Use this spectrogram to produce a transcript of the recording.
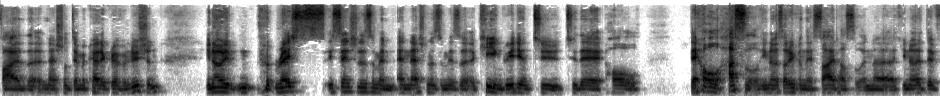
via the National Democratic Revolution, you know, race essentialism and, and nationalism is a key ingredient to to their whole their whole hustle. You know, it's not even their side hustle, and uh, you know they've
